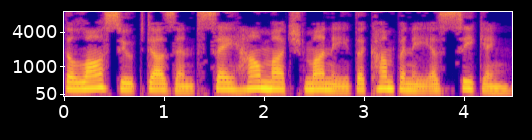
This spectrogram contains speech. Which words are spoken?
The lawsuit doesn't say how much money the company is seeking.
